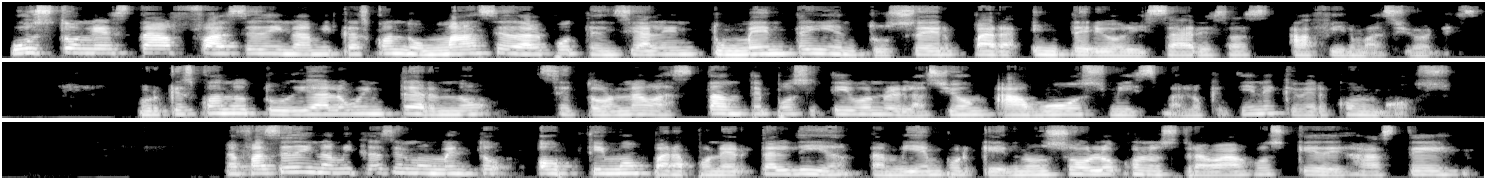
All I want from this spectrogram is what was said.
Justo en esta fase dinámica es cuando más se da el potencial en tu mente y en tu ser para interiorizar esas afirmaciones. Porque es cuando tu diálogo interno se torna bastante positivo en relación a vos misma, lo que tiene que ver con vos. La fase dinámica es el momento óptimo para ponerte al día, también porque no solo con los trabajos que dejaste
